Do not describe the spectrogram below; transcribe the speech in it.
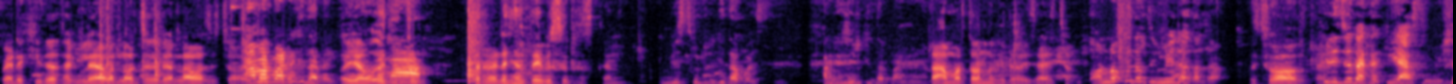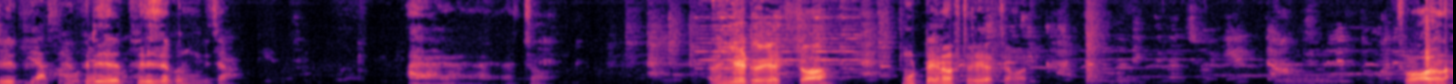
পেটে খিদা থাকলে আবার লজ্জা করে আর লাভ আছে চ আমার যে- খিদা নাই ওই ওই তোর- তোর পেটে খেতে বিস্কুট খাস কেন? বিস্কুটের খিদা পাইছি আমার তো অন্য খেতে হয়েছে অন্য তুমি যা চল ফ্রিজে দেখা কি আছে কি আছে বোতলে ফ্রিজ আছে। ফ্রিজে করব চ আয় আয় আয় আয় আয় আরে লেট হয়ে যাচ্ছে চ। মুডটাই নষ্ট হয়ে যাচ্ছে আমার। চল না।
